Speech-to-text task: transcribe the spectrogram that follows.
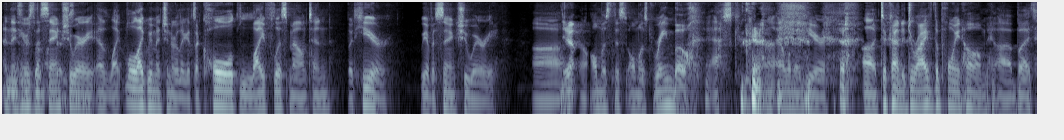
and, then here's the sanctuary. Uh, like well, like we mentioned earlier, it's a cold, lifeless mountain. But here we have a sanctuary uh, yeah, almost this almost rainbow esque uh, element here uh, to kind of drive the point home. Uh, but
